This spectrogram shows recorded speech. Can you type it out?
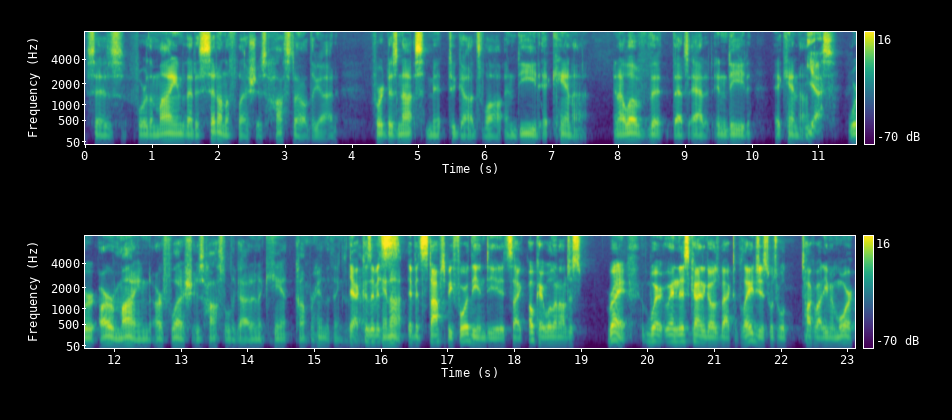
says, For the mind that is set on the flesh is hostile to God, for it does not submit to God's law. Indeed, it cannot. And I love that that's added. Indeed, it cannot. Yes. Where our mind, our flesh, is hostile to God and it can't comprehend the things of Yeah, because if It it's cannot. if it stops before the indeed, it's like okay, well then I'll just Right. where and this kind of goes back to Pelagius, which we'll talk about even more.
